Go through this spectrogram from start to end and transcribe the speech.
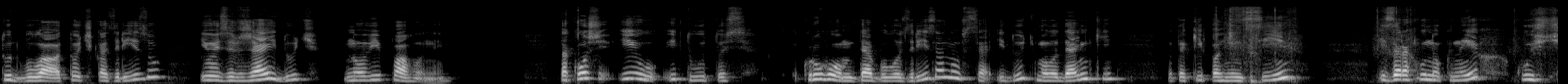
тут була точка зрізу. І ось вже йдуть нові пагони. Також і, і тут ось кругом, де було зрізано все, йдуть молоденькі отакі пагінці. І за рахунок них кущ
